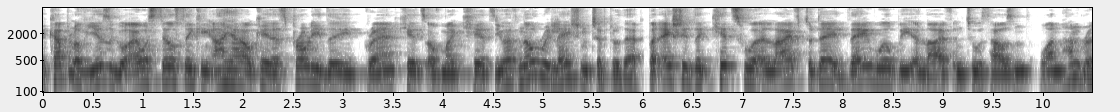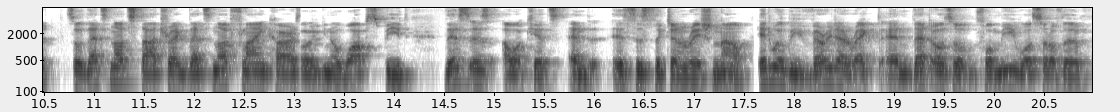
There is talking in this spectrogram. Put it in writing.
a couple of years ago, I was still thinking, ah, yeah, okay, that's probably the grandkids of my kids. You have no relationship to that. But actually, the kids who are alive today, they will be alive in 2100. So that's not Star Trek, that's not flying cars or, you know, warp speed. This is our kids, and this is the generation now. It will be very direct, and that also for me was sort of the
